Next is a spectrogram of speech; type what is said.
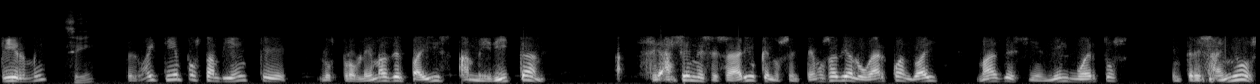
firme, sí. pero hay tiempos también que los problemas del país ameritan. Se hace necesario que nos sentemos a dialogar cuando hay más de 100 mil muertos en tres años.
